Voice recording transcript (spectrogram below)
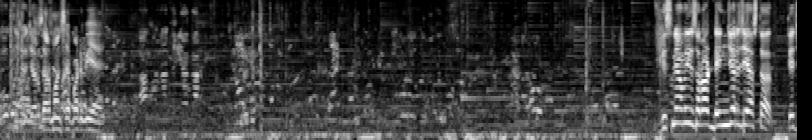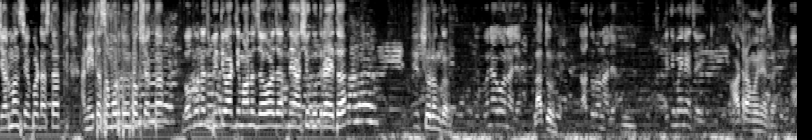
वो कौन सा है? जर्मन शेफर्ड भी है. दिसण्यामध्ये सर्वात डेंजर जे असतात ते जर्मन सेपट असतात. आणि इथं समोर तुम्ही बघू शकता बघूनच भीती वाटते माणूस जवळ जात नाही अशी कुत्रे आहेत. इथं सोलंकर. कोण्या कोण आल्या? लातूर. लातूरून आल्या? किती महिन्याचं आहे? अठरा महिन्याचा हा?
